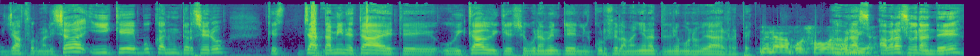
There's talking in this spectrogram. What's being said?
ya formalizadas, y que buscan un tercero que ya también está este, ubicado y que seguramente en el curso de la mañana tendremos novedades al respecto. De nada, por favor. Abrazo, abrazo grande, ¿eh?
